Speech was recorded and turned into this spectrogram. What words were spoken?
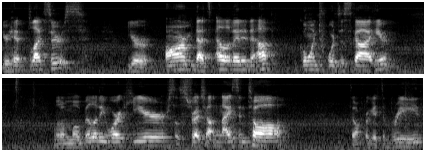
your hip flexors, your arm that's elevated and up, going towards the sky here. A little mobility work here, so stretch out nice and tall. Don't forget to breathe.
